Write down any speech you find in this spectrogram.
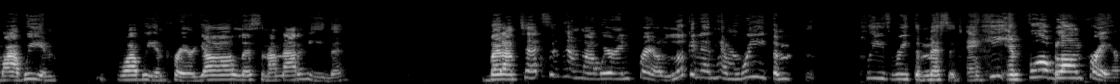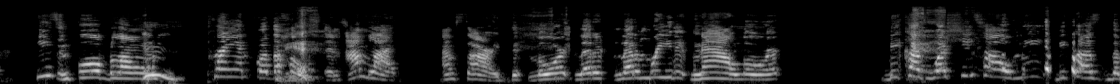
while we in while we in prayer. Y'all listen, I'm not a heathen. But I'm texting him while we're in prayer, looking at him read the please read the message. And he in full blown prayer. He's in full blown mm. praying for the host. And I'm like, I'm sorry, Lord, let her let him read it now, Lord. Because what she told me, because the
